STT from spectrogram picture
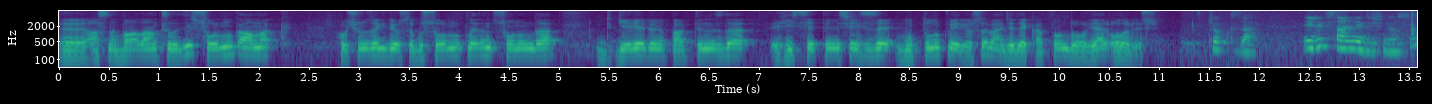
e, aslında bağlantılı değil. Sorumluluk almak hoşunuza gidiyorsa bu sorumlulukların sonunda geriye dönüp baktığınızda hissettiğiniz şey size mutluluk veriyorsa bence Decathlon doğru yer olabilir. Çok güzel. Elif sen ne düşünüyorsun?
